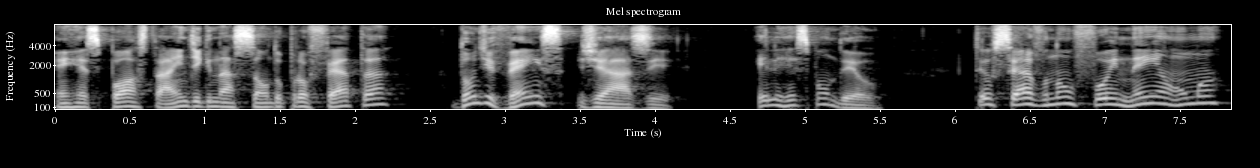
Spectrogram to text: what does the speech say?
Em resposta à indignação do profeta, De onde vens, Gease? Ele respondeu, Teu servo não foi nem a uma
